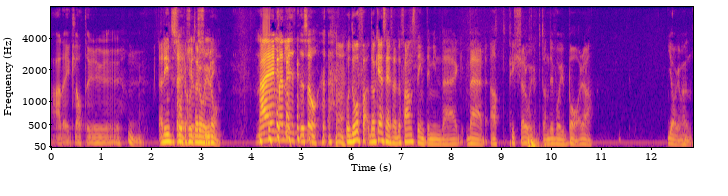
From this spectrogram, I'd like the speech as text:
Ja, det är klart det är ju... Ja, det är inte svårt att skjuta rådjur då. Nej, men lite så. Och då, då kan jag säga så här, då fanns det inte min väg, värld att pyscha rådjur, utan det var ju bara jaga med hund.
